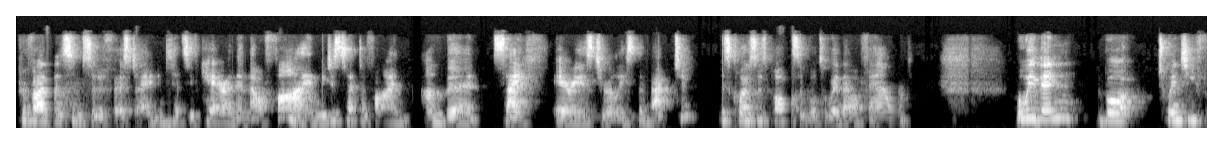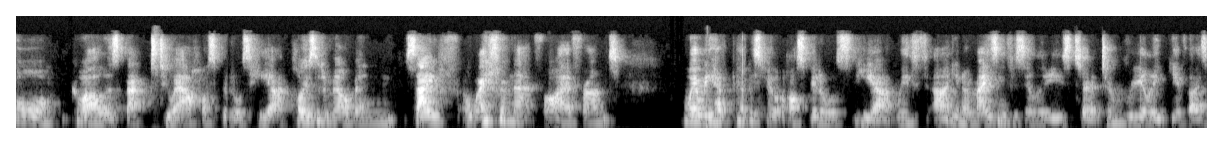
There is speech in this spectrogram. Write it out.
provided some sort of first aid intensive care and then they were fine. We just had to find unburnt, safe areas to release them back to as close as possible to where they were found. But we then brought 24 koalas back to our hospitals here, closer to Melbourne, safe, away from that fire front, where we have purpose-built hospitals here with uh, you know amazing facilities to, to really give those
